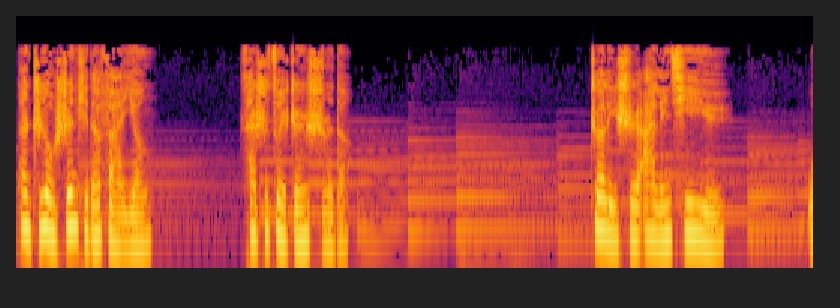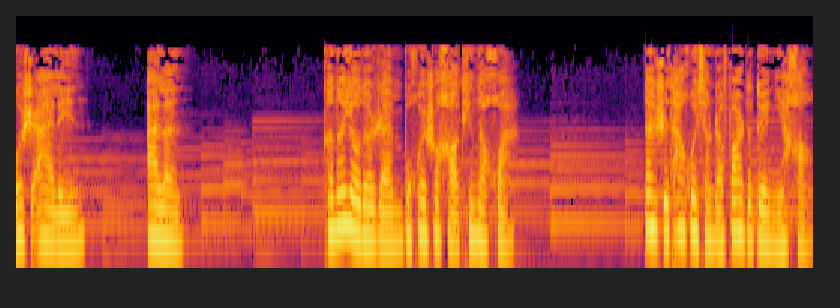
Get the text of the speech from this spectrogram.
但只有身体的反应，才是最真实的。这里是艾琳七语，我是艾琳，艾伦。可能有的人不会说好听的话，但是他会想着法儿的对你好，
